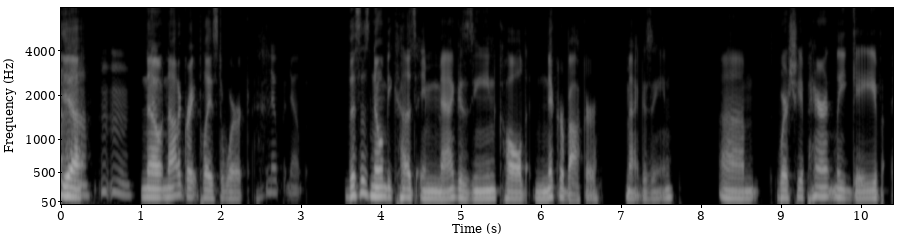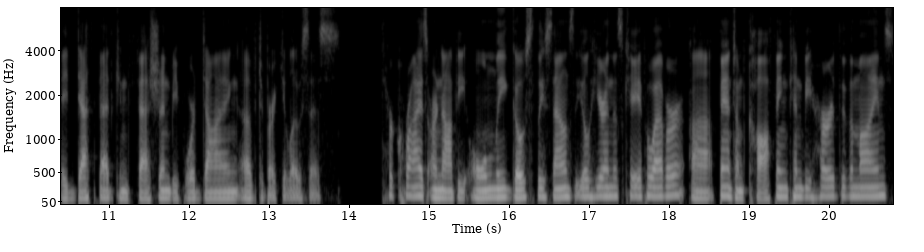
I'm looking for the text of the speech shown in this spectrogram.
Yeah. uh-uh, Mm-mm. No, not a great place to work. Nope. Nope. This is known because a magazine called Knickerbocker magazine, um, where she apparently gave a deathbed confession before dying of tuberculosis. Her cries are not the only ghostly sounds that you'll hear in this cave, however. Uh, phantom coughing can be heard through the mines,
